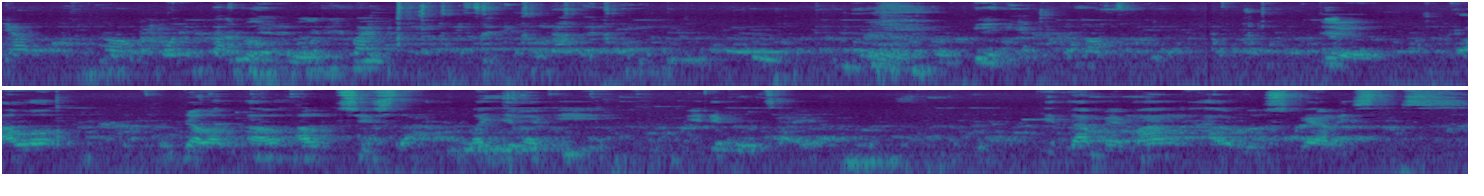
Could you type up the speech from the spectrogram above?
yang kualitasnya lebih baik bisa digunakan di sendiri. Ya, kalau dalam hal alutsista, lagi-lagi ini menurut saya kita memang harus realistis.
